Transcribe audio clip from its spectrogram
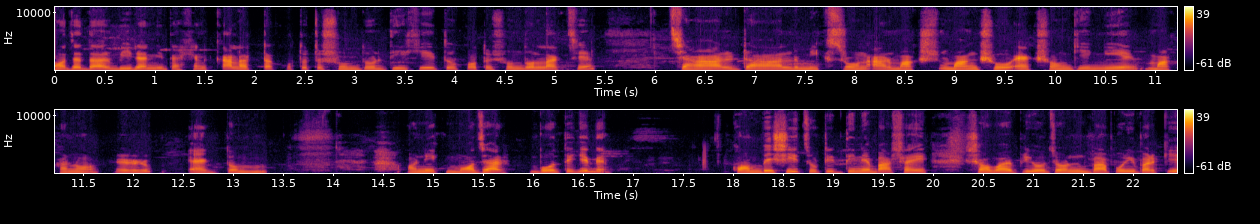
মজাদার বিরিয়ানি। দেখেন কালারটা কতটা সুন্দর, দেখেই তো কত সুন্দর লাগছে। চাল, ডাল, মিশ্রণ আর মাংস একসঙ্গে নিয়ে মাখানো একদম অনেক মজার বলতে গেলে। কম বেশি ছুটির দিনে বাসায় সবার প্রিয়জন বা পরিবারকে,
